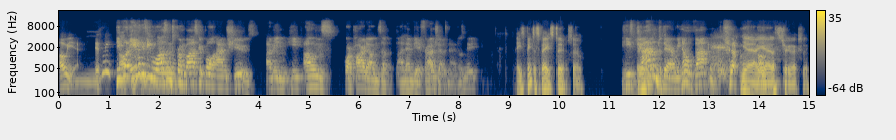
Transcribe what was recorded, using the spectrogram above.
Oh yeah, isn't he? He, Oh, even if he wasn't from basketball and shoes, I mean, he owns or part owns a, an NBA franchise now, doesn't he? He's been to space too, so He's jammed there. We know that much. yeah, Oh. yeah, that's true actually.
